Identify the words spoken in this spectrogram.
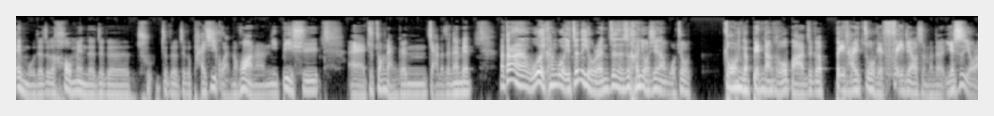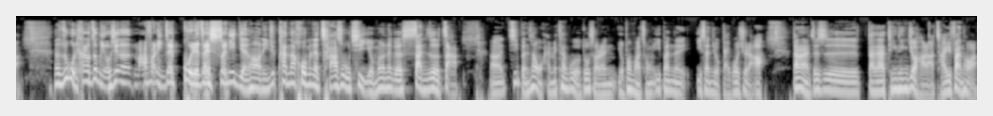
M 的这个后面的这个出这个这个排气管的话呢，你必须哎就装两根假的在那边。那当然我也看过，也真的有人真的是很有心啊，我就。装一个便当盒，我把这个备胎座给废掉什么的也是有了。那如果你看到这么有限的，麻烦你再跪的再深一点哈，你就看它后面的差速器有没有那个散热栅啊。基本上我还没看过有多少人有办法从一般的一三九改过去了啊。当然这是大家听听就好了，茶余饭后了。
